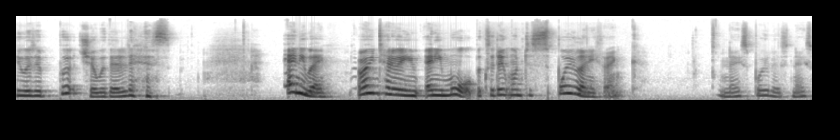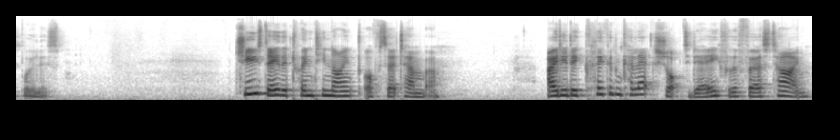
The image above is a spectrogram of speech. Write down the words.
who was a butcher with a lisp. Anyway, I won't tell you any more because I don't want to spoil anything. No spoilers, no spoilers. Tuesday, the 29th of September. I did a click and collect shop today for the first time.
